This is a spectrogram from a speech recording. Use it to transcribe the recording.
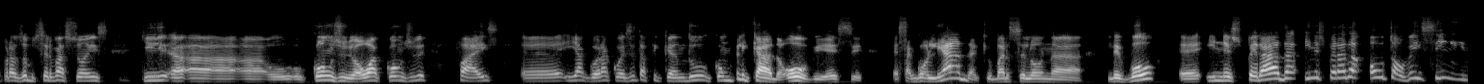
para as observações que a, a, a, o cônjuge ou a cônjuge faz, é, e agora a coisa está ficando complicada. Houve esse, essa goleada que o Barcelona levou, é, inesperada, inesperada ou talvez sim,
